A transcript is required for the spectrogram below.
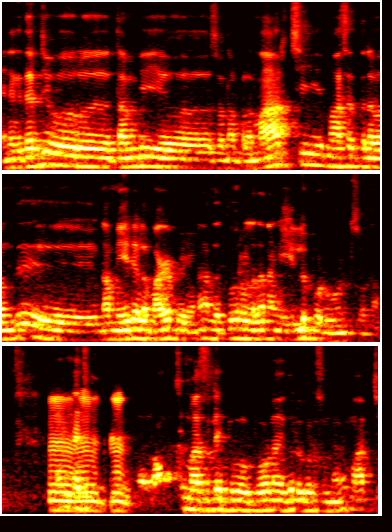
எனக்கு தெரிஞ்சு ஒரு தம்பி சொன்னப்பல மார்ச் மாசத்துல வந்து நம்ம ஏரியால மழை பெய்யும்னா அந்த தூரல்ல தான் நாங்க எள்ளு போடுவோம்னு சொன்னோம். மார்ச் மாசத்துல இப்போ போன இதுல கூட சொன்னாங்க மார்ச்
